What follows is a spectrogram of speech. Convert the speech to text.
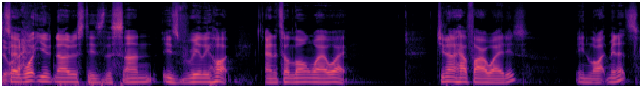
that. So what you've noticed is the sun is really hot, and it's a long way away. Do you know how far away it is in light minutes?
